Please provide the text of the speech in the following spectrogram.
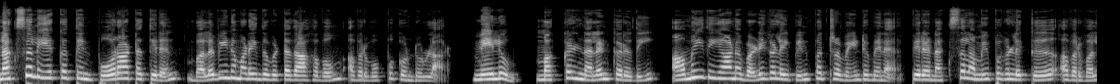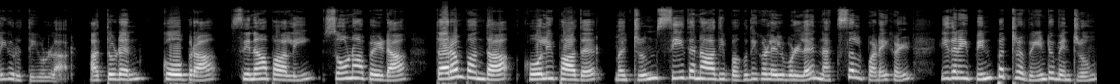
நக்சல் இயக்கத்தின் போராட்டத்திறன் பல பலவீனமடைந்து விட்டதாகவும் அவர் ஒப்புக்கொண்டுள்ளார். மேலும் மக்கள் நலன் கருதி அமைதியான வழிகளை பின்பற்ற வேண்டுமென பிற நக்சல் அமைப்புகளுக்கு அவர் வலியுறுத்தியுள்ளார். அத்துடன் கோப்ரா சினாபாலி சோனாபேடா தரம்பந்தா கோலிபாதர் மற்றும் சீதநாதி பகுதிகளில் உள்ள நக்சல் படைகள் இதனை பின்பற்ற வேண்டும் என்றும்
